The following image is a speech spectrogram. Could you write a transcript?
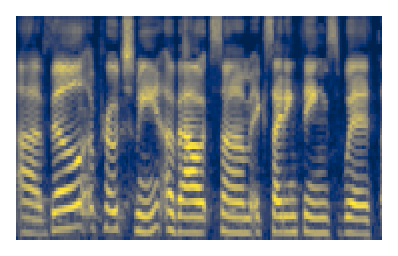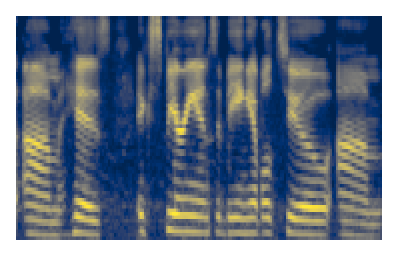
uh, Bill approached me about some exciting things with um, his experience and being able to, um,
